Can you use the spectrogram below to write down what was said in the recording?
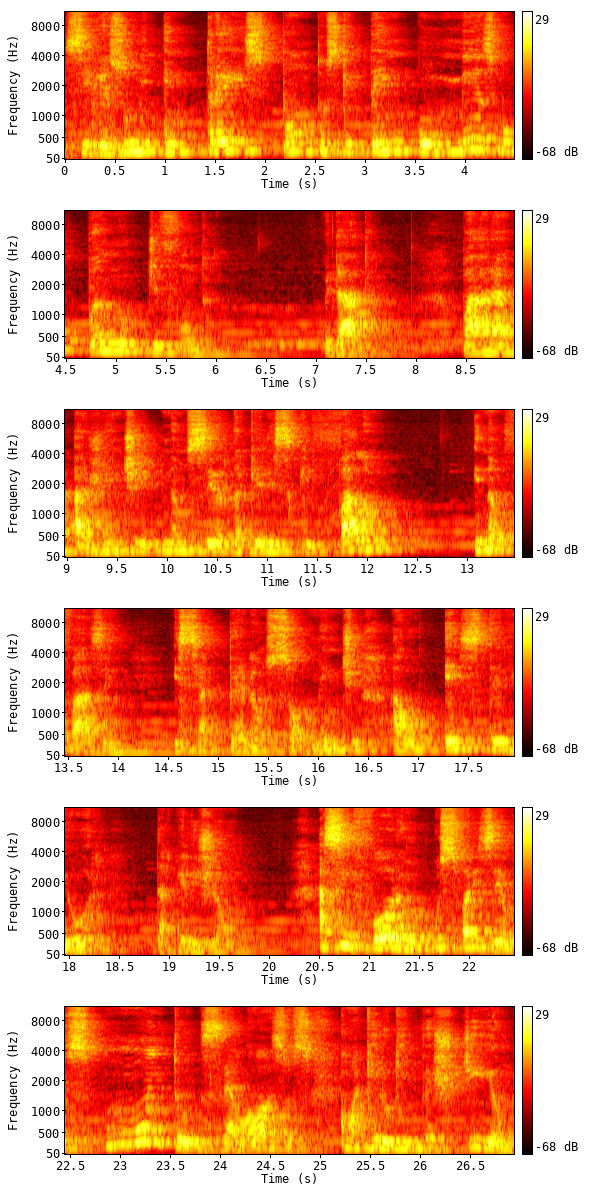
se resume em três pontos que têm o mesmo pano de fundo. Cuidado para a gente não ser daqueles que falam e não fazem e se apegam somente ao exterior da religião. Assim foram os fariseus, muito zelosos com aquilo que vestiam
